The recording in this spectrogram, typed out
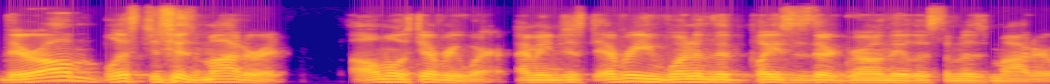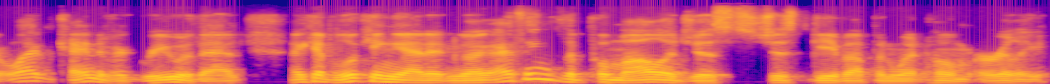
they're all listed as moderate almost everywhere. I mean, just every one of the places they're grown, they list them as moderate. Well, I kind of agree with that. I kept looking at it and going, I think the pomologists just gave up and went home early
